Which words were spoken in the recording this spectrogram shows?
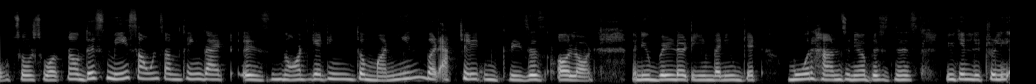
outsource work. Now this may sound something that is not getting the money in but actually it increases a lot. When you build a team when you get more hands in your business you can literally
